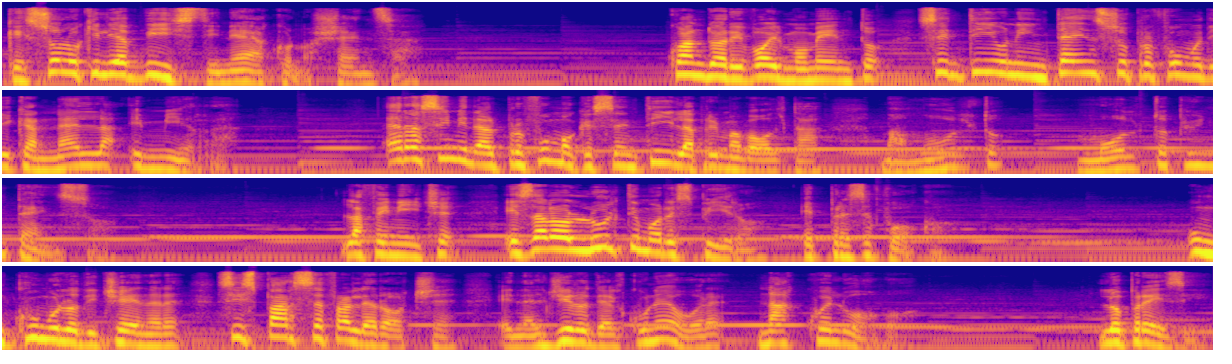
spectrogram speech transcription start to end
che solo chi li ha visti ne è a conoscenza. Quando arrivò il momento, sentii un intenso profumo di cannella e mirra. Era simile al profumo che sentii la prima volta, ma molto, molto più intenso. La fenice esalò l'ultimo respiro e prese fuoco. Un cumulo di cenere si sparse fra le rocce e nel giro di alcune ore nacque l'uovo. Lo presi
